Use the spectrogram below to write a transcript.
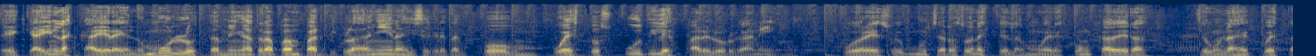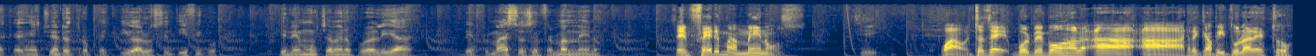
eh, que hay en las caderas y en los muslos también atrapan partículas dañinas y secretan compuestos útiles para el organismo. Por eso hay muchas razones que las mujeres con caderas, según las encuestas que han hecho en retrospectiva los científicos, tienen mucha menos probabilidad de enfermarse o se enferman menos. Se enferman menos. Sí. Wow. Entonces, volvemos a, a- a recapitular esto.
